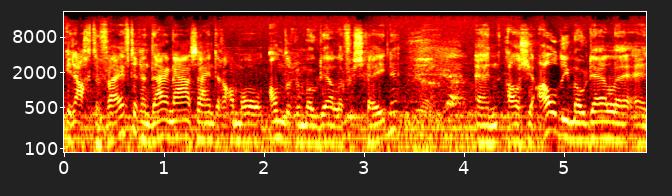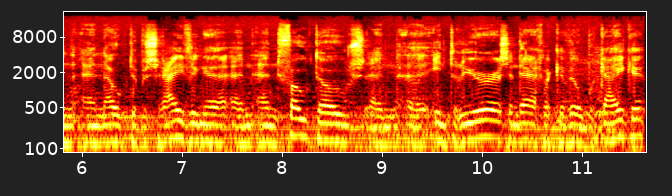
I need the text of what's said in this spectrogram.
in 58 en daarna zijn er allemaal andere modellen verschenen. En als je al die modellen en, en ook de beschrijvingen en, en foto's en eh, interieurs en dergelijke wil bekijken,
